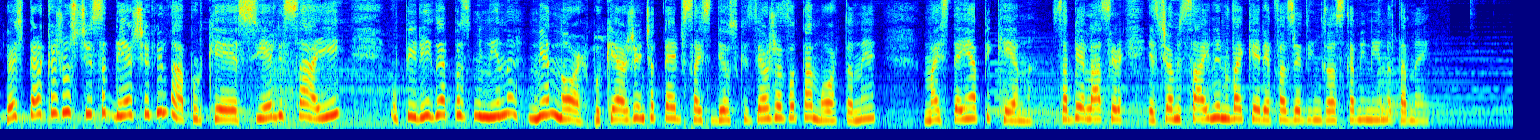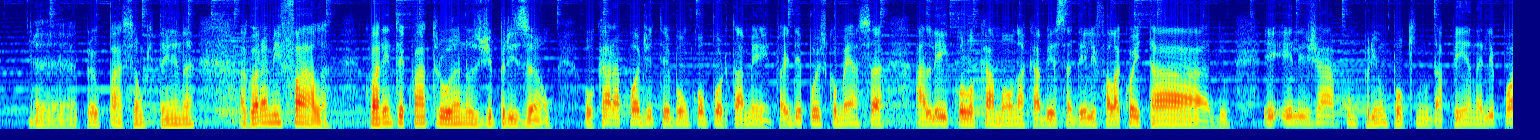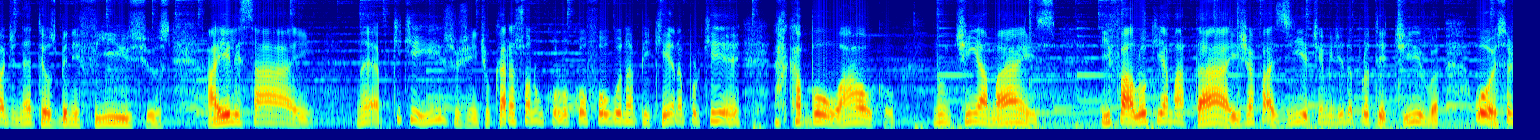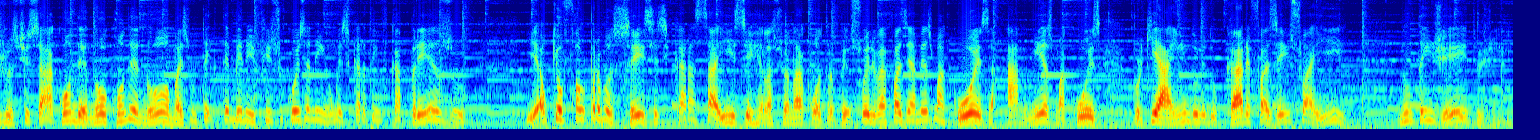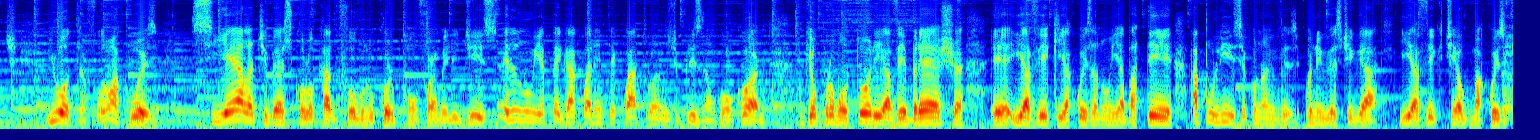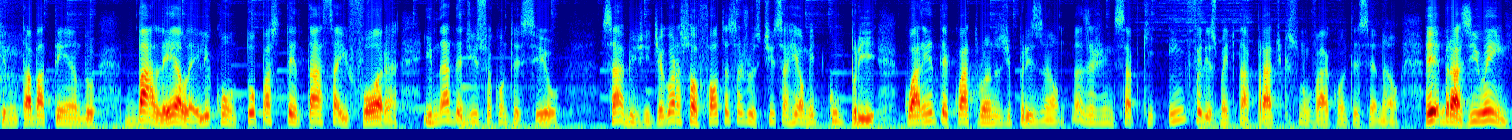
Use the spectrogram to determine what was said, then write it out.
Eu espero que a justiça deixe ele lá, porque se ele sair, o perigo é para as meninas menor, porque a gente até ele sair, se Deus quiser, eu já vou estar tá morta, né? Mas tem a pequena. Saber lá se esse homem sair, ele não vai querer fazer vingança com a menina também. É a preocupação que tem, né? Agora me fala, 44 anos de prisão. O cara pode ter bom comportamento, aí depois começa a lei colocar a mão na cabeça dele e falar, coitado, ele já cumpriu um pouquinho da pena, ele pode né, ter os benefícios, aí ele sai. Né? O que, que é isso, gente? O cara só não colocou fogo na pequena porque acabou o álcool, não tinha mais e falou que ia matar e já fazia, tinha medida protetiva. Ô, oh, essa justiça, ah, condenou, condenou, mas não tem que ter benefício coisa nenhuma, esse cara tem que ficar preso. E é o que eu falo para vocês, se esse cara sair e se relacionar com outra pessoa, ele vai fazer a mesma coisa, a mesma coisa, porque a índole do cara é fazer isso aí. Não tem jeito, gente. E outra, falou uma coisa, se ela tivesse colocado fogo no corpo conforme ele disse, ele não ia pegar 44 anos de prisão, concorda? Porque o promotor ia ver brecha, é, ia ver que a coisa não ia bater, a polícia, quando investigar, ia ver que tinha alguma coisa que não está batendo. Balela, ele contou para tentar sair fora e nada disso aconteceu. Sabe, gente? Agora só falta essa justiça realmente cumprir 44 anos de prisão. Mas a gente sabe que, infelizmente, na prática, isso não vai acontecer, não. E Brasil, hein?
